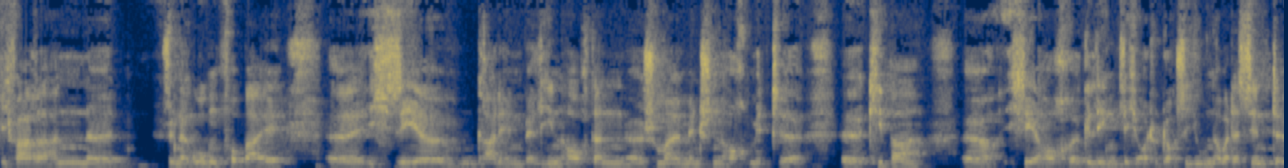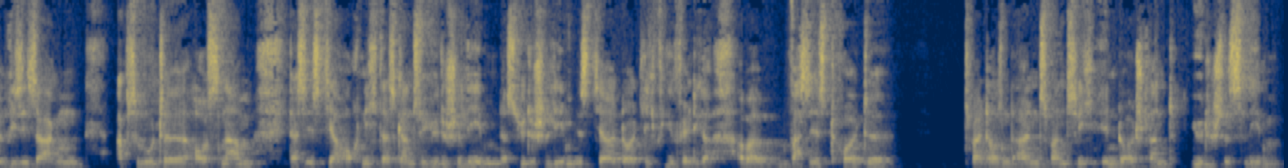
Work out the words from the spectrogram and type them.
Ich fahre an äh, Synagogen vorbei. Äh, ich sehe gerade in Berlin auch dann äh, schon mal Menschen auch mit äh, Kippa. Ich sehe auch gelegentlich orthodoxe Juden, aber das sind, wie Sie sagen, absolute Ausnahmen. Das ist ja auch nicht das ganze jüdische Leben. Das jüdische Leben ist ja deutlich vielfältiger. Aber was ist heute 2021 in Deutschland jüdisches Leben?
